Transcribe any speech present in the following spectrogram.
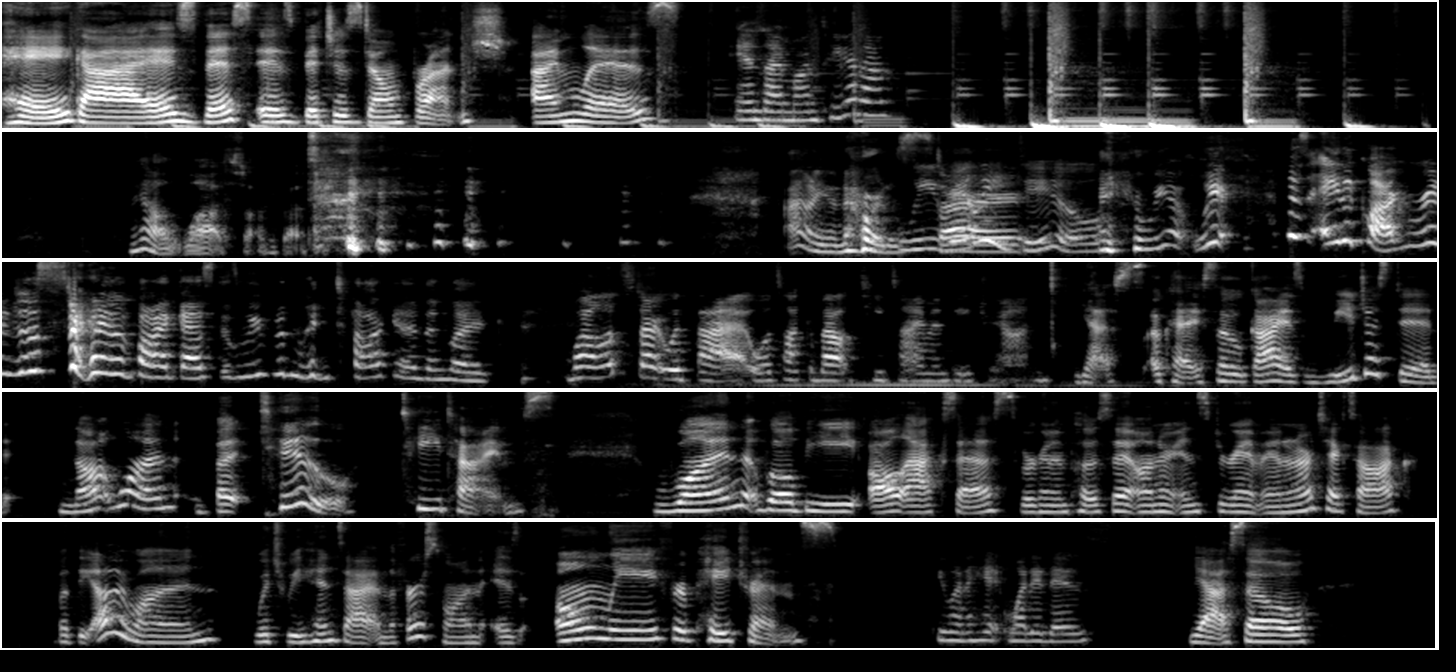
Hey guys, this is Bitches Don't Brunch. I'm Liz. And I'm Montana. We got a lot to talk about. today. I don't even know where to We start. We really do. we we it's eight o'clock. We're gonna just starting the podcast because we've been like talking and like Well, let's start with that. We'll talk about tea time and Patreon. yes. Okay, so guys, we just did not one but two tea times. One will be all access. We're gonna post it on our Instagram and on our TikTok. But the other one, which we hint at in the first one, is only for patrons. Do you want to hit what it is? Yeah, so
